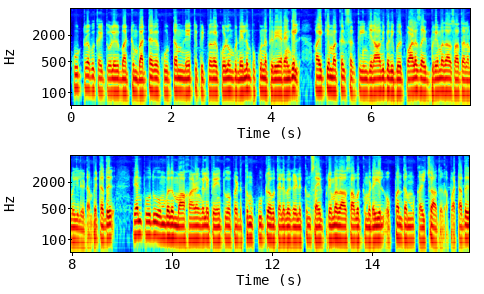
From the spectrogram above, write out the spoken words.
கூட்டுறவு கைத்தொழில் மற்றும் வர்த்தக கூட்டம் நேற்று பிற்பகல் கொழும்பு நெலும்புக்குண திரையரங்கில் ஐக்கிய மக்கள் சக்தியின் ஜனாதிபதி வேட்பாளர் சயித் பிரேமதாசா தலைமையில் இடம்பெற்றது. இதன்போது ஒன்பது மாகாணங்களை பிரதித்துவப்படுத்தும் கூட்டுறவு தலைவர்களுக்கும் சயித் பிரேமதாசாவுக்கும் இடையில் ஒப்பந்தம் கைச்சாதிடப்பட்டது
